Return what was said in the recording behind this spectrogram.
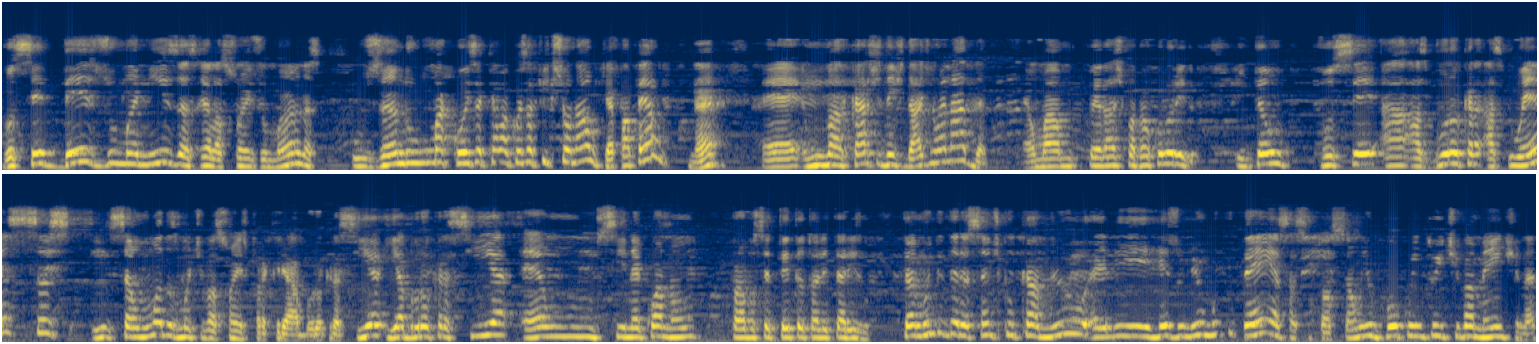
Você desumaniza as relações humanas usando uma coisa que é uma coisa ficcional, que é papel, né? É, uma carta de identidade não é nada, é uma, um pedaço de papel colorido. Então, você as, burocra as doenças são uma das motivações para criar a burocracia e a burocracia é um sine qua non para você ter totalitarismo. Então é muito interessante que o Camus ele resumiu muito bem essa situação e um pouco intuitivamente, né?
